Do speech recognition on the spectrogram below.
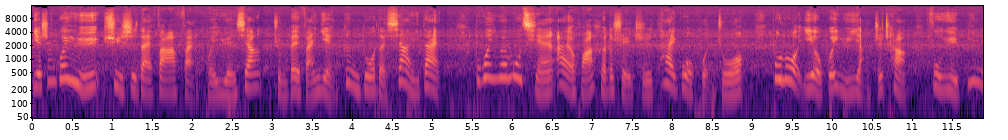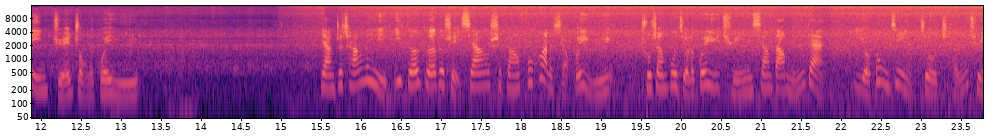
野生鲑鱼蓄势待发，返回原乡，准备繁衍更多的下一代。不过，因为目前爱尔华河的水质太过浑浊，部落也有鲑鱼养殖场，富裕濒临绝种的鲑鱼。养殖场里一格格的水箱是刚孵化的小鲑鱼，出生不久的鲑鱼群相当敏感，一有动静就成群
